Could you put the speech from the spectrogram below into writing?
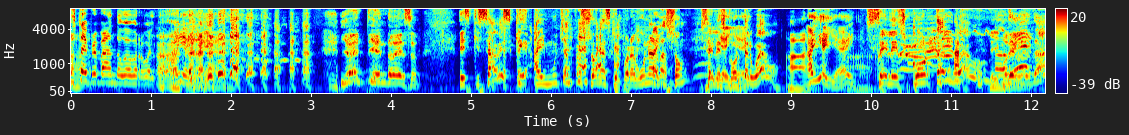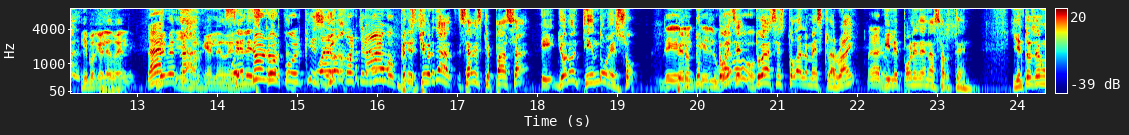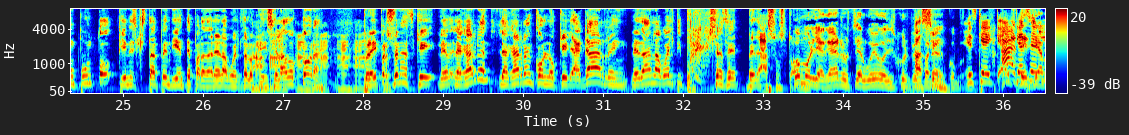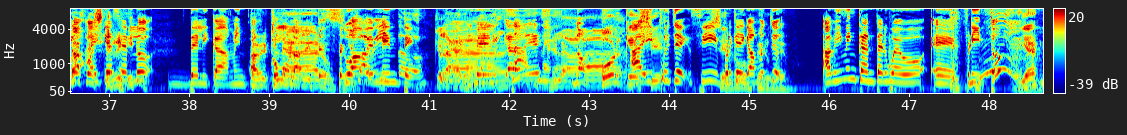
Estoy preparando huevo revuelto. Ay. Yo entiendo eso. Es que sabes que hay muchas personas que por alguna Ay, razón se les ay, corta ay. el huevo. Ah. Ay, ay, ay. Se les corta el huevo. ¿Y De por qué? verdad. ¿Y por qué le duele? Ah, De ¿Y verdad. por qué le duele? Se les no, no, corta. porque se Huevo le corta el huevo. Pero es que verdad, ¿sabes qué pasa? Eh, yo no entiendo eso. De pero tú, que el tú haces, tú haces toda la mezcla, ¿right? Claro. Y le pones en la sartén. Y entonces en un punto tienes que estar pendiente para darle la vuelta a lo que Ajá, dice la doctora. ajá, ajá. Pero hay personas que le, le agarran, le agarran con lo que le agarren, le dan la vuelta y se hace pedazos todo. ¿Cómo le agarra usted al huevo? Disculpe Así. para... ¿cómo? Es que hay, que- hay Ah, que hacerlo, hay que hacerlo delicadamente. A ver, ¿cómo la Claro. usted- Suavemente. Claro. Delicadamente. No. Porque Ahí se- tú lleg- sí, se porque rompe digamos yo, a mí me encanta el huevo eh, frito, ¿Ya?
